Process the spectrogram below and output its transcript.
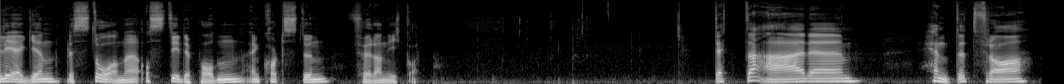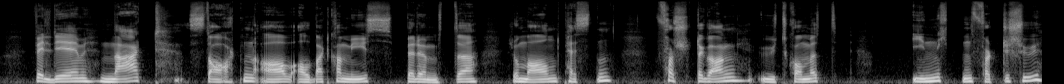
Legen ble stående og stirre på den en kort stund før han gikk opp. Dette er eh, hentet fra veldig nært starten av Albert Camus' berømte roman 'Pesten', første gang utkommet i 1947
